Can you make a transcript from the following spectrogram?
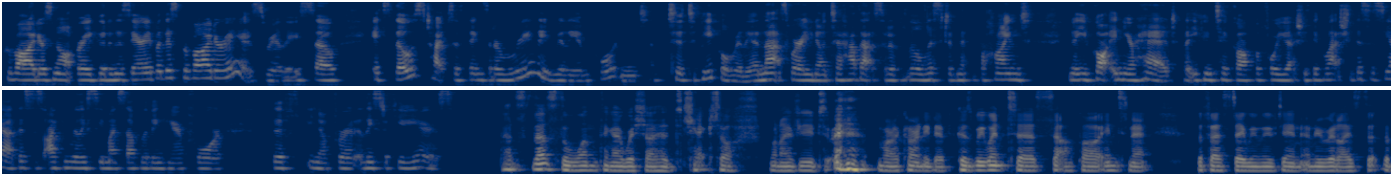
provider is not very good in this area, but this provider is really. So it's those types of things that are really, really important to, to people, really. And that's where, you know, to have that sort of little list behind, you know, you've got in your head that you can tick off before you actually think, well, actually, this is, yeah, this is, I can really see myself living here for the, you know, for at least a few years. That's that's the one thing I wish I had checked off when I viewed where I currently live because we went to set up our internet the first day we moved in and we realized that the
